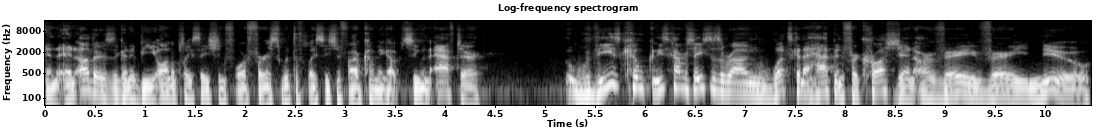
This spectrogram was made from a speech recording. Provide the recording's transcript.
and, and others are going to be on the PlayStation 4 first, with the PlayStation 5 coming up soon after. These these conversations around what's going to happen for cross gen are very, very new.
